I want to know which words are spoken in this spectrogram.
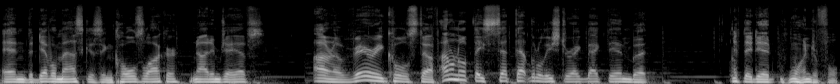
and the devil mask is in Cole's locker, not MJF's. I don't know. Very cool stuff. I don't know if they set that little Easter egg back then, but if they did, wonderful,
